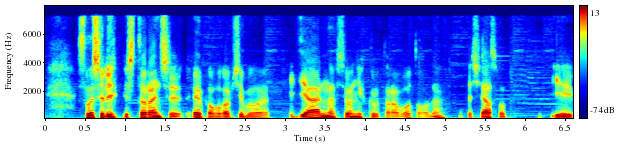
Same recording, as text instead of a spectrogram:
слышали, что раньше Apple вообще было идеально, все у них круто работало, да? А сейчас вот и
